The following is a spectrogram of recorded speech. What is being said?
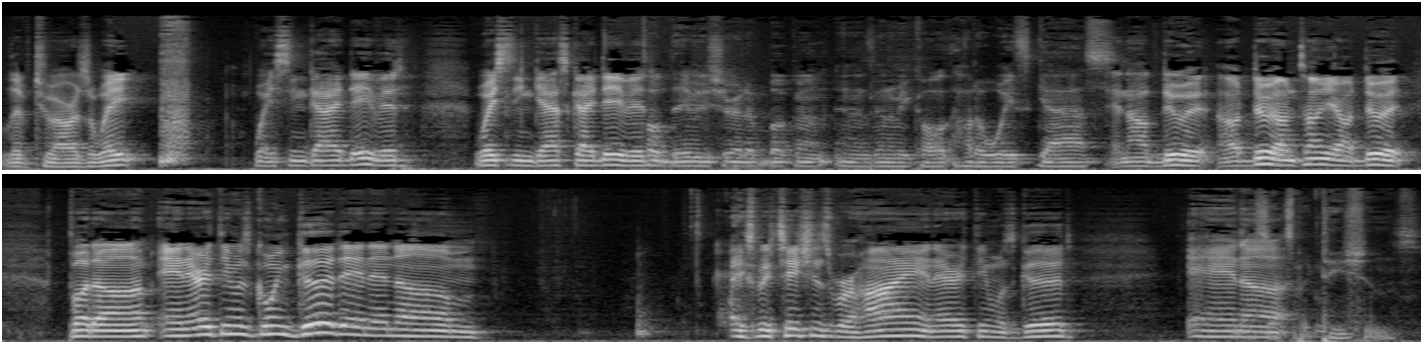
live two hours away, wasting guy David, wasting gas guy David. I told David he should write a book on, and it's gonna be called "How to Waste Gas." and I'll do it. I'll do it. I'm telling you, I'll do it. But um, and everything was going good, and then um, expectations were high, and everything was good, and uh, expectations.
